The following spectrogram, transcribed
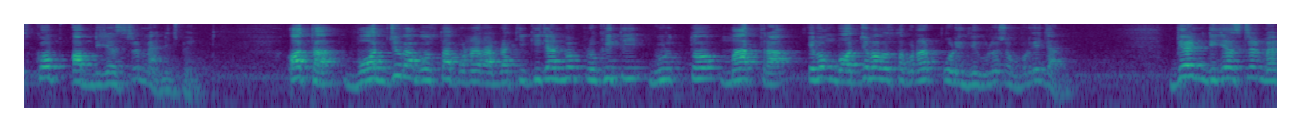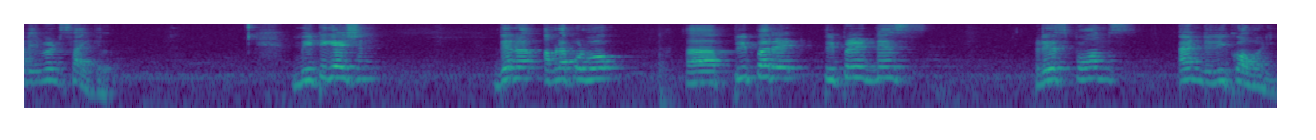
scope of disaster management অর্থাৎ বর্জ্য ব্যবস্থাপনার আমরা কি কি জানব? প্রকৃতি, গুরুত্ব, মাত্রা এবং বর্জ্য ব্যবস্থাপনার পরিধিগুলো সম্পর্কে জানব। Then disaster management cycle mitigation then আমরা পড়ব prepare preparedness response and recovery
